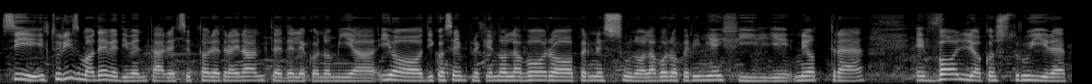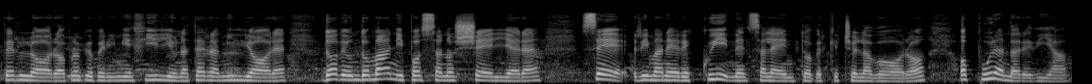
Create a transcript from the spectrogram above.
Sì, il turismo deve diventare il settore trainante dell'economia. Io dico sempre che non lavoro per nessuno, lavoro per i miei figli, ne ho tre e voglio costruire per loro, proprio per i miei figli, una terra migliore dove un domani possano scegliere se rimanere qui nel Salento perché c'è lavoro oppure andare via.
